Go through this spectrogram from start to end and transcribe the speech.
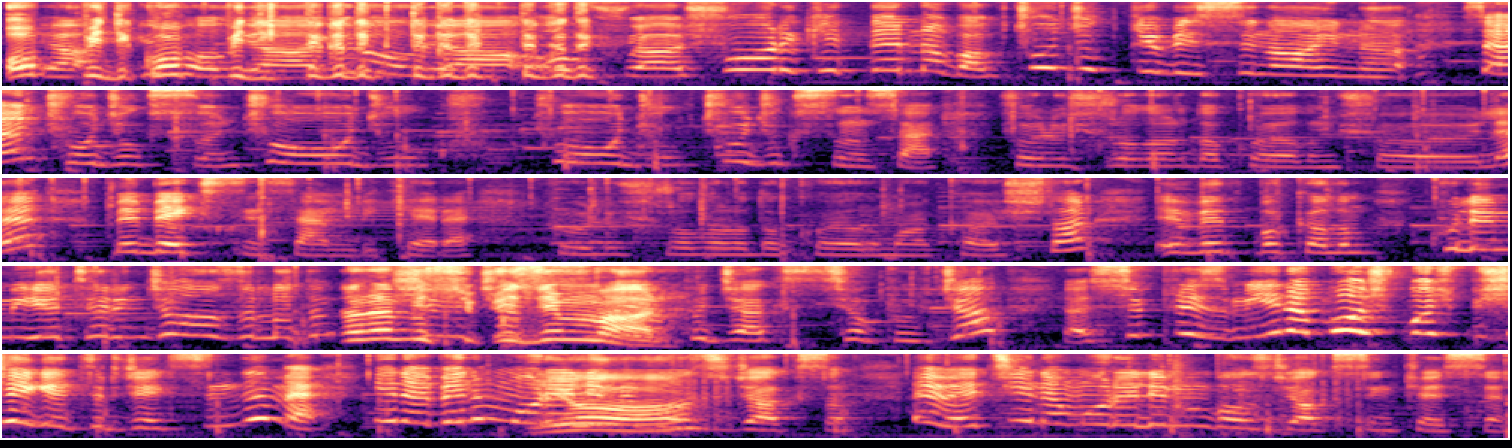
Hop Gürol hop bidik ya, tıkı tık Gürol tıkı tık tıkı tık. Of ya şu hareketlerine bak. Çocuk gibisin aynı. Sen çocuksun. Çocuk. Çocuk, çocuksun sen. Şöyle şuraları da koyalım şöyle. Bebeksin sen bir kere. Şöyle şuraları da koyalım arkadaşlar. Evet bakalım. Kulemi yeterince hazırladım. Sana bir Şimdi sürprizim var. Yapacaksın, yapacağım. Ya sürpriz mi? Yine boş boş bir şey getireceksin değil mi? Yine benim moralimi Yo. bozacaksın. Evet yine moralimi bozacaksın kesin.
